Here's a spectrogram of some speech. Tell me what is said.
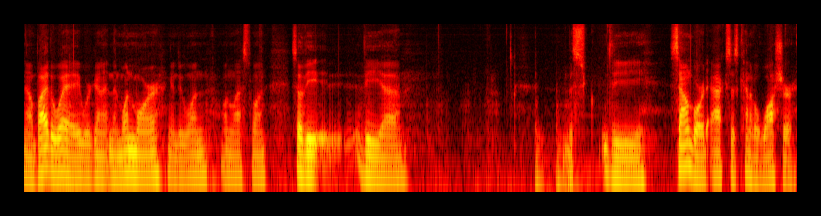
Now, by the way, we're gonna and then one more. I'm gonna do one one last one. So the the uh, the, the soundboard acts as kind of a washer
